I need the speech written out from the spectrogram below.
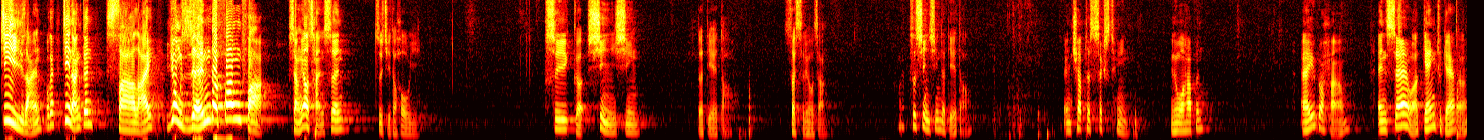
既然 OK，既然跟撒来用人的方法想要产生自己的后裔，是一个信心。的跌倒，在十六章，是信心的跌倒。In chapter sixteen, you know what happened? Abraham and Sarah gang together,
